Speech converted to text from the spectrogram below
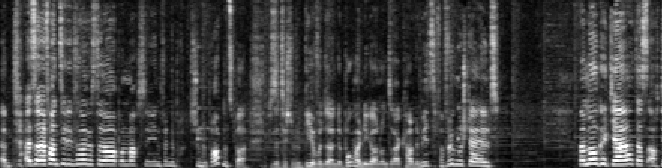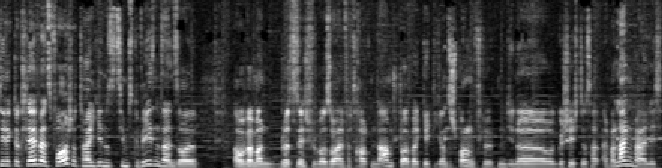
Ähm, also erfand sie den Terrakristall ab und machte ihn für den praktischen Gebrauch nutzbar. Diese Technologie wurde dann der Pokémon-Liga und unserer Akademie zur Verfügung gestellt. Man munkelt ja, dass auch Direktor Clever als Forscher Teil jenes Teams gewesen sein soll. Aber wenn man plötzlich über so einen vertrauten Namen stolpert, geht die ganze Spannung flöten. Die neuere Geschichte ist halt einfach langweilig.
